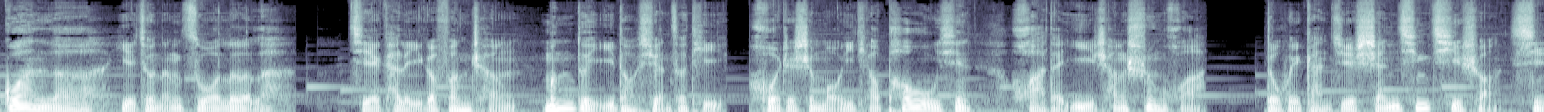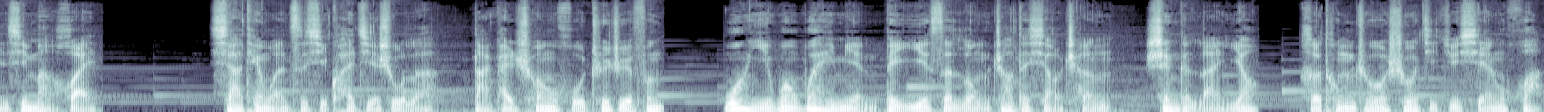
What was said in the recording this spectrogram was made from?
惯了，也就能作乐了。解开了一个方程，蒙对一道选择题，或者是某一条抛物线画得异常顺滑，都会感觉神清气爽、信心满怀。夏天晚自习快结束了，打开窗户吹吹风，望一望外面被夜色笼罩的小城，伸个懒腰，和同桌说几句闲话，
